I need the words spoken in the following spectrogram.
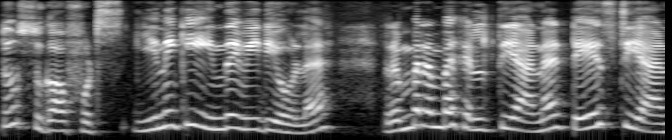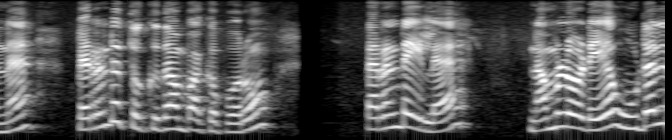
டு சுகா ஃபுட்ஸ் இன்றைக்கி இந்த வீடியோவில் ரொம்ப ரொம்ப ஹெல்த்தியான டேஸ்டியான பிரண்டை தொக்கு தான் பார்க்க போகிறோம் பிரண்டையில் நம்மளுடைய உடல்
